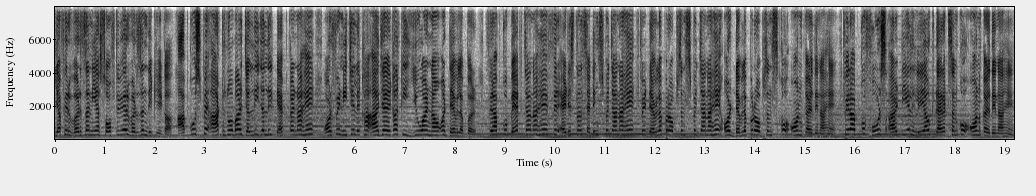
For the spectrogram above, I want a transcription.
या फिर वर्जन या सॉफ्टवेयर वर्जन दिखेगा। आपको उस पर आठ नौ बार जल्दी जल्दी टैप करना है, और फिर नीचे लिखा आ जाएगा की you are now now a developer. फिर आपको बैक जाना है, फिर एडिशनल सेटिंग्स पे जाना है, फिर डेवलपर ऑप्शंस पे जाना है और डेवलपर ऑप्शंस को ऑन कर देना है। फिर आपको फोर्स आरटीएल लेआउट डायरेक्शन को ऑन कर देना है।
